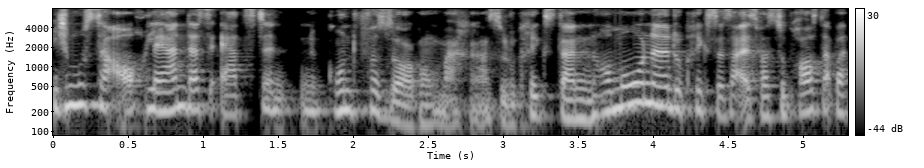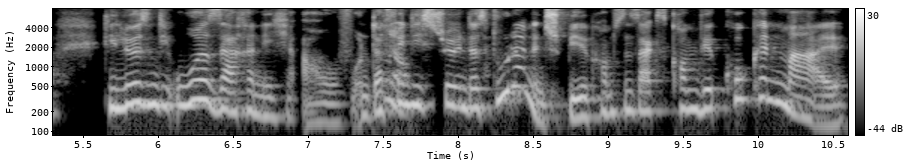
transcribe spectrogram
ich musste auch lernen, dass Ärzte eine Grundversorgung machen. Also du kriegst dann Hormone, du kriegst das alles, was du brauchst, aber die lösen die Ursache nicht auf. Und da ja. finde ich es schön, dass du dann ins Spiel kommst und sagst, komm, wir gucken mal,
